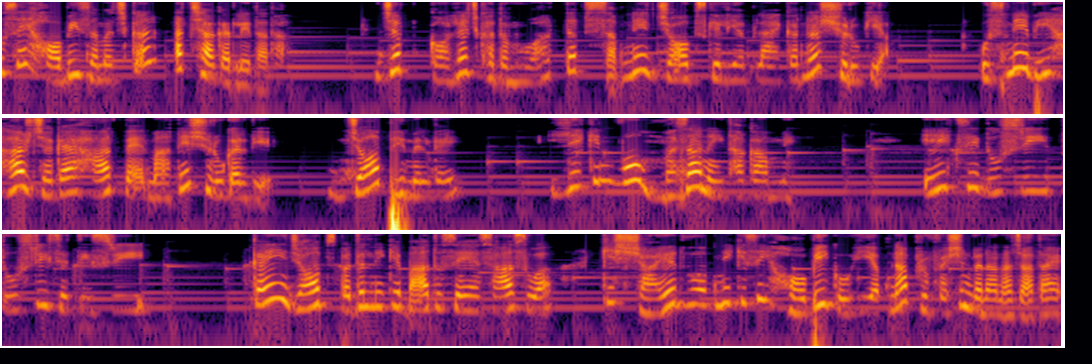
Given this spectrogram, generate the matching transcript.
उसे हॉबी समझकर अच्छा कर लेता था। जब कॉलेज खत्म हुआ, तब सबने जॉब्स के लिए अप्लाई करना शुरू किया। उसने भी हर जगह हाथ पैर मारने शुरू कर दिए। जॉब भी मिल गई, लेकिन वो मज़ा नहीं था काम में। एक से दूसरी दूसरी से तीसरी, कई जॉब्स बदलने के बाद उसे एहसास हुआ कि शायद वो अपनी किसी हॉबी को ही अपना प्रोफेशन बनाना चाहता है।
